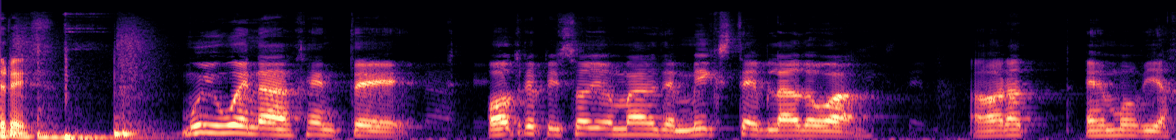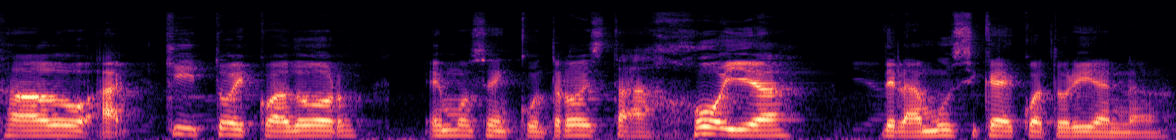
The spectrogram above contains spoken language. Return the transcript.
3. Muy buena gente, otro episodio más de Mixtape Lado A. Ahora hemos viajado a Quito, Ecuador. Hemos encontrado esta joya de la música ecuatoriana.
